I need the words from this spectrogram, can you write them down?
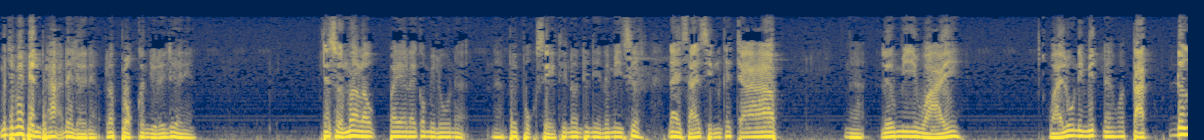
มันจะไม่เป็นพระได้เลยเนี่ย เราปลกกันอยู่เรื่อยๆเนี่ยแต่ส่วนมากเราไปอะไรก็ไม่รู้เนะ นะไปปลุกเสกที่โน่นที่นี่แล้วมีเสื้อได้สายสินก็จับนะหรือมีไหวไหวลูกนิมิตนะว่าตัดดึง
